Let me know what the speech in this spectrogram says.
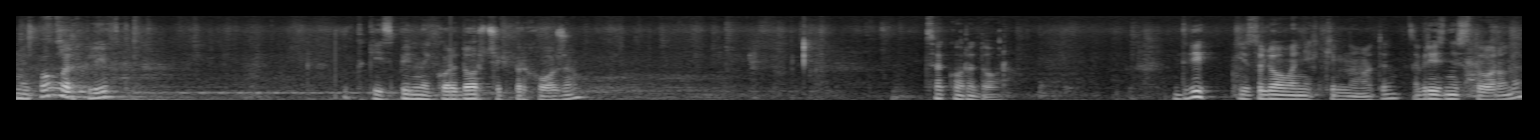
Восьмий поверх, ліфт. Тут такий спільний коридорчик прихожа. Це коридор. Дві ізольовані кімнати в різні сторони.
